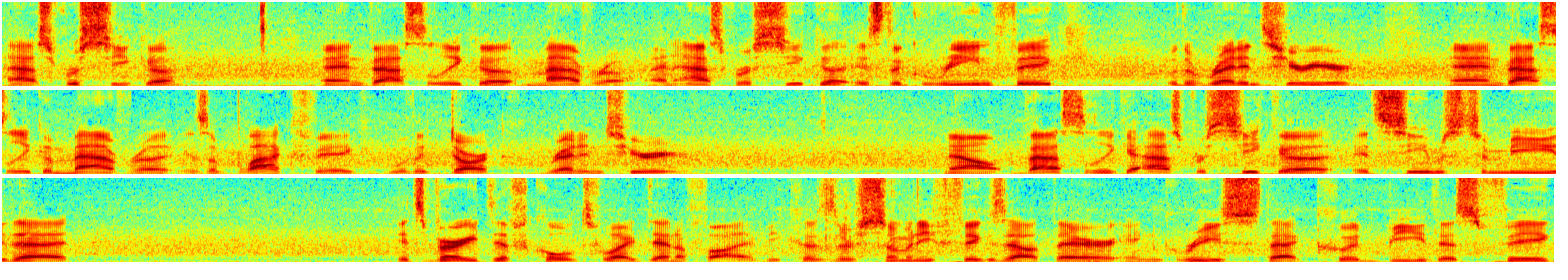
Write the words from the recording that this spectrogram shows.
Aspra Sika and Vasilika mavra. And Aspra Sika is the green fig with a red interior and Vasilika mavra is a black fig with a dark red interior. Now, Vasilika Aspra Sika, it seems to me that it's very difficult to identify because there's so many figs out there in Greece that could be this fig.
